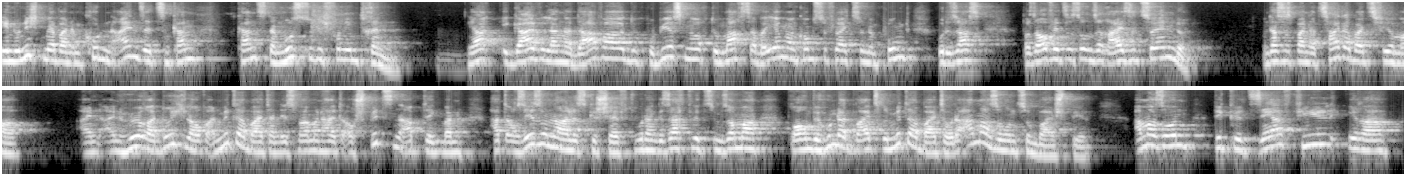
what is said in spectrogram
den du nicht mehr bei einem Kunden einsetzen kann, kannst, dann musst du dich von ihm trennen. Ja, egal wie lange er da war, du probierst noch, du machst, aber irgendwann kommst du vielleicht zu einem Punkt, wo du sagst, pass auf, jetzt ist unsere Reise zu Ende. Und dass es bei einer Zeitarbeitsfirma ein, ein höherer Durchlauf an Mitarbeitern ist, weil man halt auch Spitzen abdenkt. Man hat auch saisonales Geschäft, wo dann gesagt wird, im Sommer brauchen wir 100 weitere Mitarbeiter oder Amazon zum Beispiel. Amazon wickelt sehr viel ihrer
